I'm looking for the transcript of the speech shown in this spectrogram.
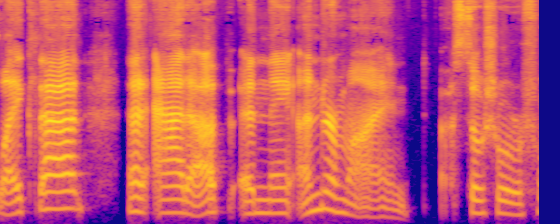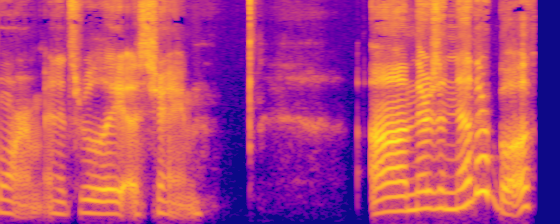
like that that add up and they undermine social reform. And it's really a shame. Um, there's another book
